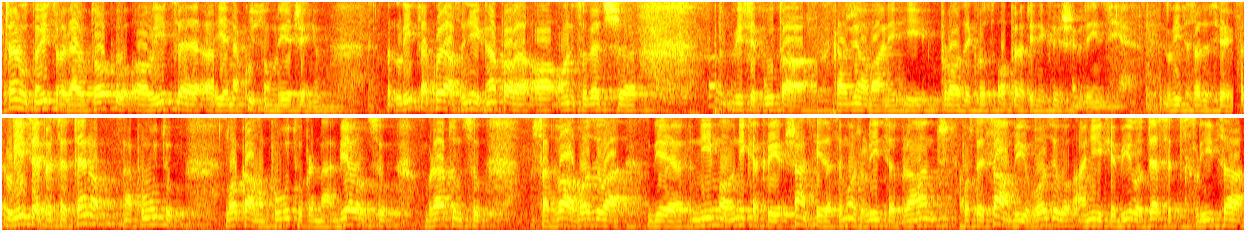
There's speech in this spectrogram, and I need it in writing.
Trenutno istraga je u toku, lice je na kućnom liječenju. Lica koja su njih napale, a oni su već e, više puta kažnjavani i prolaze kroz operativni krivične evidencije. Lice sada sve. Lice je presreteno na putu, lokalnom putu prema Bjelovcu, Bratuncu, sa dva vozila gdje nije imao nikakve šanse da se može lice odbraniti, pošto je sam bio vozilo, a njih je bilo deset lica,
